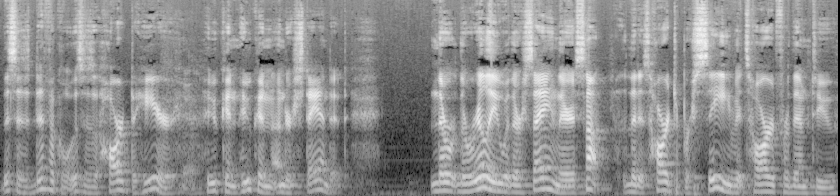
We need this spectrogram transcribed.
this is difficult. This is hard to hear. Yeah. Who can who can understand it?" And They're, they're really what they're saying there. It's not that it's hard to perceive; it's hard for them to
